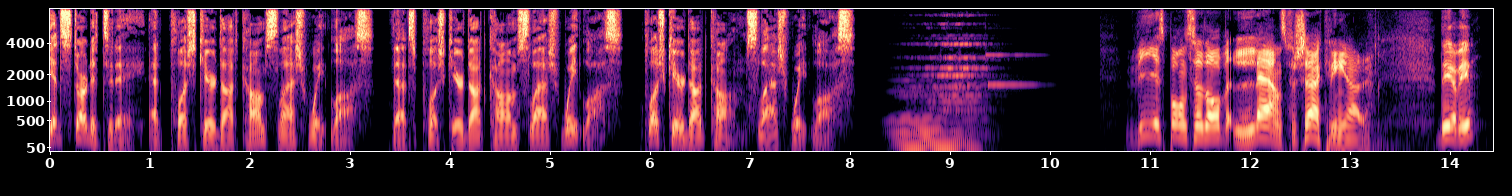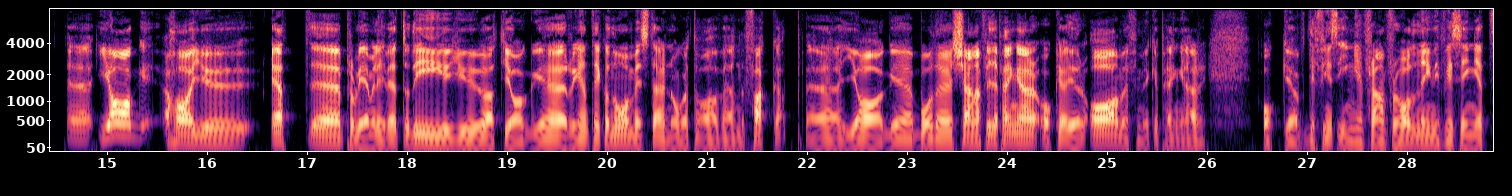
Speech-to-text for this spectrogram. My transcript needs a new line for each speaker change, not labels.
Get started today at plushcare.com slash weight loss. That's plushcare.com slash weight loss. plushcare.com slash weight loss.
Vi är sponsrade av Länsförsäkringar.
Det är vi. Eh, Jag har ju ett eh, problem i livet och det är ju att jag eh, rent ekonomiskt är något av en fuck-up. Jag både tjänar för lite pengar och jag gör av med för mycket pengar. Och det finns ingen framförhållning, det finns inget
